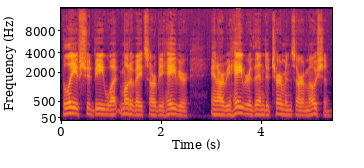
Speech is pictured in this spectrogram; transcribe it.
Belief should be what motivates our behavior, and our behavior then determines our emotion.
